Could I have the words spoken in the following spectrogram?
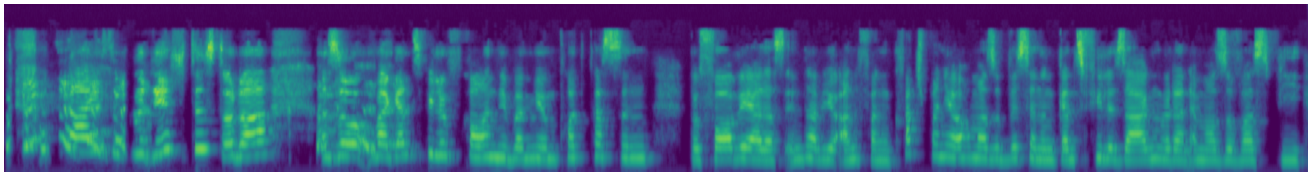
Reise berichtest oder also weil ganz viele Frauen, die bei mir im Podcast sind, bevor wir ja das Interview anfangen, quatscht man ja auch immer so ein bisschen und ganz viele sagen mir dann immer sowas wie,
